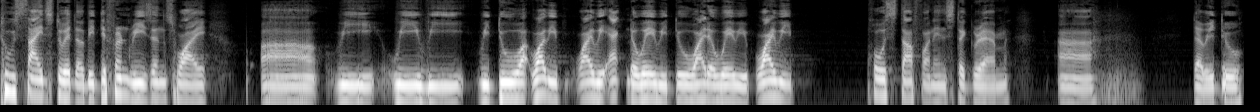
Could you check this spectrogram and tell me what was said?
two sides to it. There'll be different reasons why uh, we we we we do why we why we act the way we do, why the way we why we post stuff on Instagram uh, that we do,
